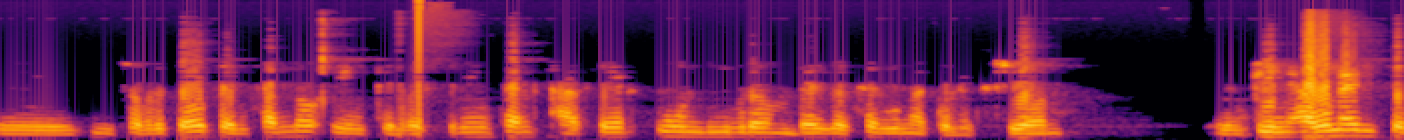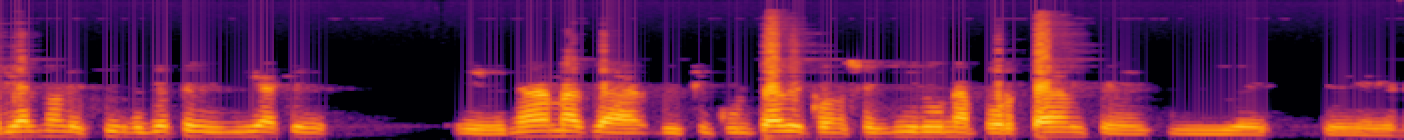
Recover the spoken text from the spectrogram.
eh, y sobre todo pensando en que restringan a hacer un libro en vez de hacer una colección. En fin, a una editorial no le sirve. Yo te diría que eh, nada más la dificultad de conseguir un aportante y este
